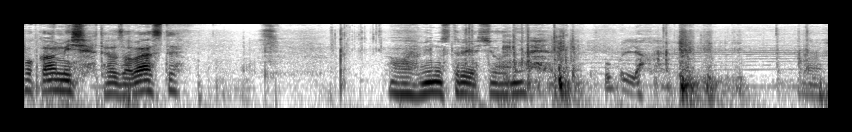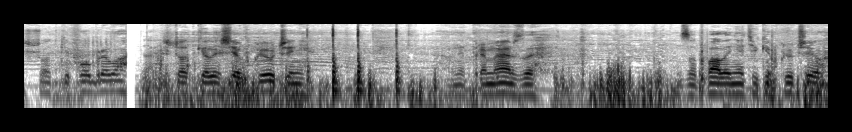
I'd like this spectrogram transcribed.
Поки місь треба завести. Ой, мінус 3 сьогодні. У, бляха. Щотки побрива. Так, щотки лише включені. Вони примерзли. Запалення тільки включив.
